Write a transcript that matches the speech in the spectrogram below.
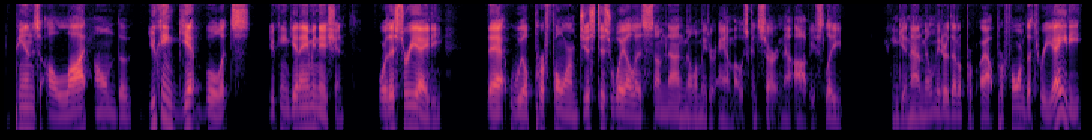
depends a lot on the. You can get bullets, you can get ammunition for this 380 that will perform just as well as some nine millimeter ammo is concerned. Now, obviously, you can get nine millimeter that'll outperform the 380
